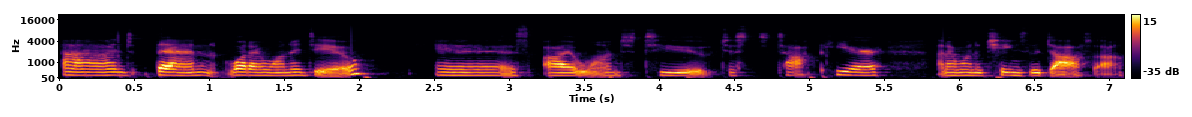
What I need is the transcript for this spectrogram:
And then what I want to do is I want to just tap here and I want to change the data.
